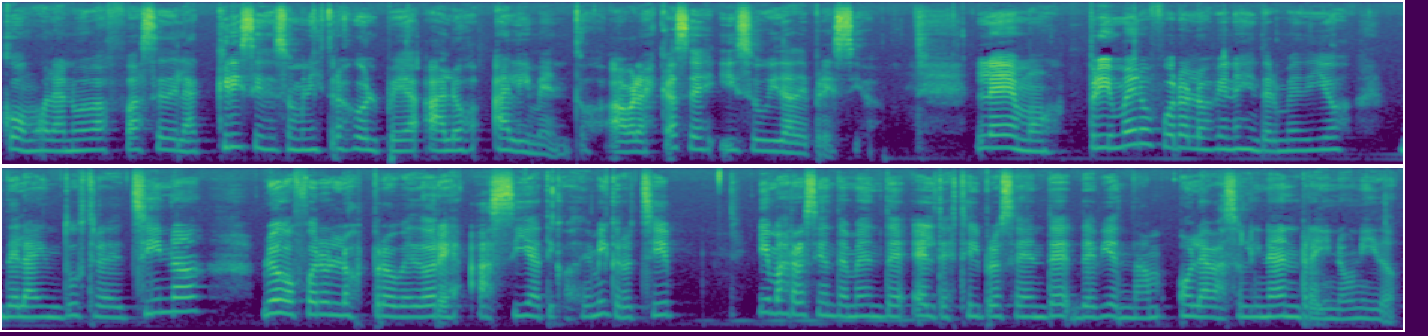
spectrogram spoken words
cómo la nueva fase de la crisis de suministros golpea a los alimentos. Habrá escasez y subida de precios. Leemos, primero fueron los bienes intermedios de la industria de China, luego fueron los proveedores asiáticos de microchip y más recientemente el textil procedente de Vietnam o la gasolina en Reino Unido.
